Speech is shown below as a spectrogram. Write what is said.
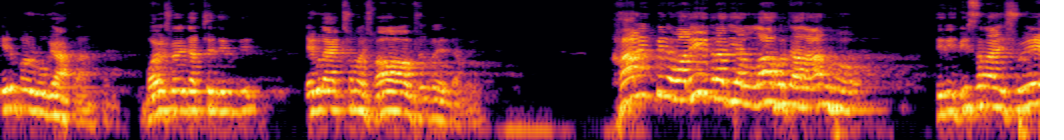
এরপর রোগে আক্রান্ত। বয়স হয়ে যাচ্ছে দিন দিন এগুলো এক সময় সব শেষ হয়ে যাবে। খালিদ বিন ওয়ালিদ রাদিয়াল্লাহু তাআলা আনহু, তিনি বিছানায় শুয়ে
